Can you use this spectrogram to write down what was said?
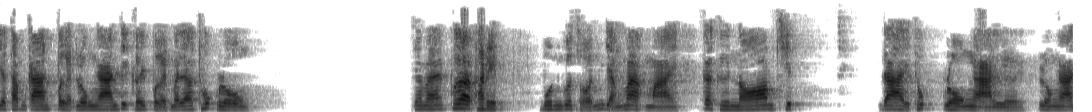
จะทำการเปิดโรงงานที่เคยเปิดมาแล้วทุกโรงใช่ไหมเพื่อผลิตบุญกุศลอย่างมากมาย ก็คือน้อมคิดได้ทุกโรงงานเลย โรงงาน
